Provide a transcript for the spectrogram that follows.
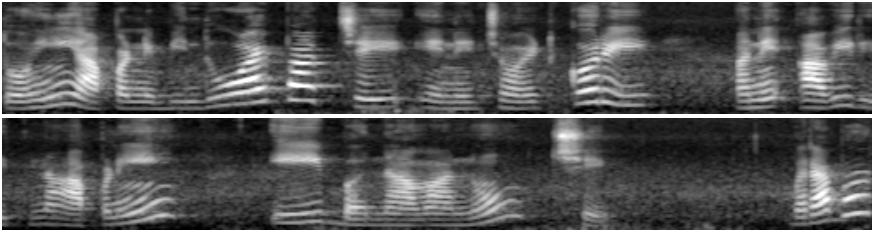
તો અહીં આપણને બિંદુઓ આપ્યા છે, એને જોઈન્ટ કરી અને આવી રીતના આપણે એ બનાવવાનો છે. બરાબર?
